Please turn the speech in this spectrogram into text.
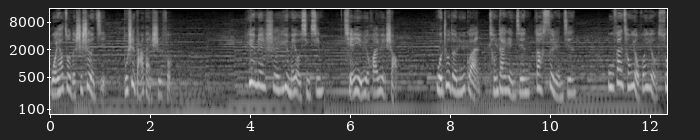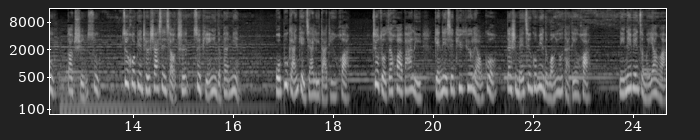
我要做的是设计，不是打板师傅。越面试越没有信心，钱也越花越少。我住的旅馆从单人间到四人间，午饭从有荤有素到全素。最后变成沙县小吃最便宜的拌面，我不敢给家里打电话，就躲在画吧里给那些 QQ 聊过但是没见过面的网友打电话。你那边怎么样啊？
